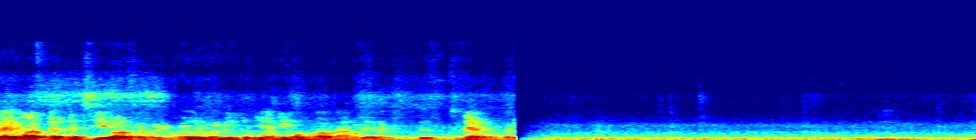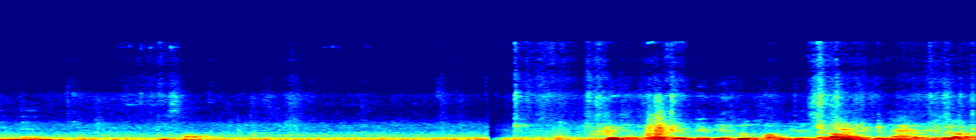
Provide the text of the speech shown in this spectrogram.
ชี้ว่าเออวันนี้ตรงนี้อันนี้ของเรานะแต่แต่แน่ไปหนึ่งมีสองคือเฉพาะที่ที่ที่ดูของอยู่ตลอดที่มาตลอด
